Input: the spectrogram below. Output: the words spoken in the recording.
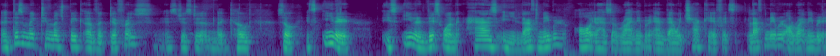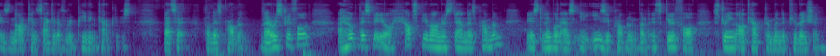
It doesn't make too much big of a difference. It's just uh, the code. So it's either it's either this one has a left neighbor or it has a right neighbor and then we check if it's left neighbor or right neighbor is not consecutive repeating characters. That's it for this problem. Very straightforward. I hope this video helps people understand this problem. It's labeled as an easy problem, but it's good for string or character manipulation.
